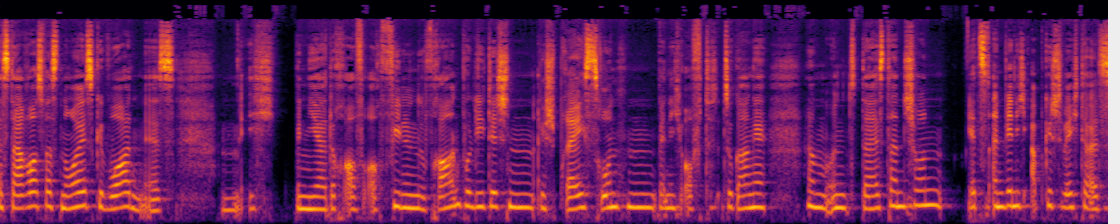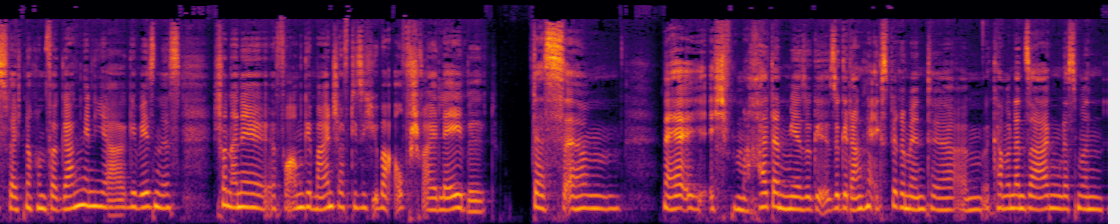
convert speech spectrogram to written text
dass daraus was Neues geworden ist. Ähm, ich bin ja doch auf auch vielen frauenpolitischen Gesprächsrunden bin ich oft zugange ähm, und da ist dann schon jetzt ein wenig abgeschwächter, als es vielleicht noch im vergangenen Jahr gewesen ist, schon eine Form Gemeinschaft, die sich über Aufschrei labelt. Das ähm, naja, ich, ich mache halt dann mir so, so Gedankenexperimente. Ähm, kann man dann sagen, dass man,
